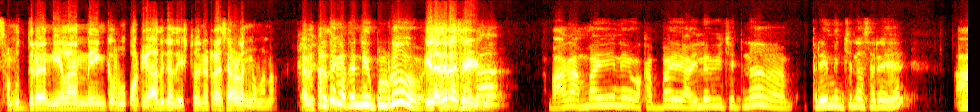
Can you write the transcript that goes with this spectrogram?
సముద్ర నీలాన్ని ఇంకా ఒకటి కాదు కదా ఇష్టం రాసేవాళ్ళం మనం. అంతే. కదండి ఇప్పుడు ఎవరైనా బాగా అమ్మాయిని ఒక అబ్బాయి ఐ లవ్ యూ చెప్పినా ప్రేమించినా సరే ఆ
